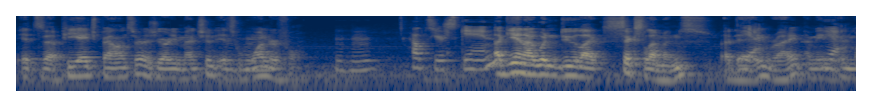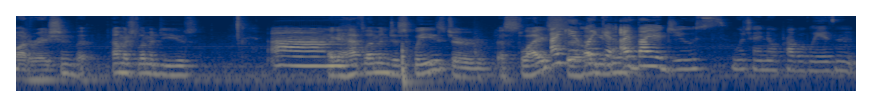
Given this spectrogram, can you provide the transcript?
It's a pH balancer, as you already mentioned. It's Mm-hmm. wonderful. Helps your skin. Again, I wouldn't do like six lemons a day, Yeah. right? I mean, Yeah. in moderation. But how much lemon do you use? Um, Like a half lemon just squeezed, or a slice? I get like a? I buy a juice, which I know probably isn't.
